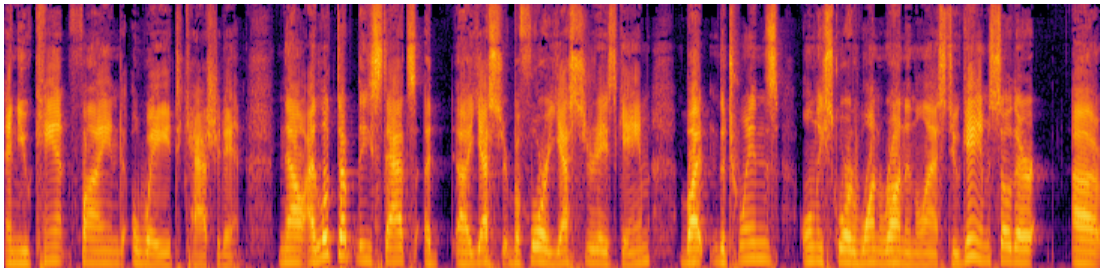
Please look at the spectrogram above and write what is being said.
and you can't find a way to cash it in. Now, I looked up these stats uh, uh, yesterday before yesterday's game, but the Twins only scored one run in the last two games, so they're uh,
